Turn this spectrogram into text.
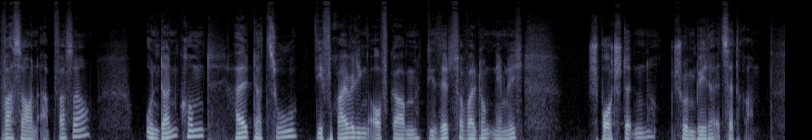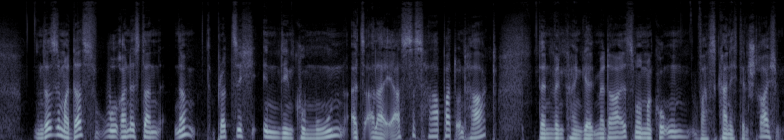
Wasser und Abwasser, und dann kommt halt dazu die freiwilligen Aufgaben, die Selbstverwaltung, nämlich Sportstätten, Schwimmbäder etc. Und das ist immer das, woran es dann ne, plötzlich in den Kommunen als allererstes hapert und hakt. Denn wenn kein Geld mehr da ist, muss man gucken, was kann ich denn streichen?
